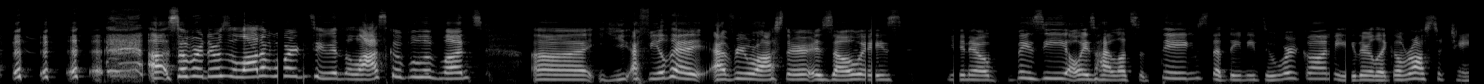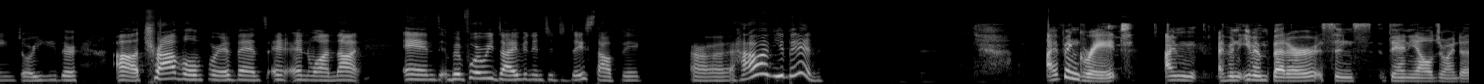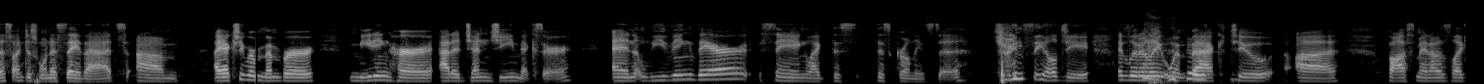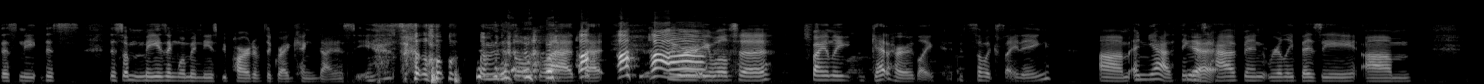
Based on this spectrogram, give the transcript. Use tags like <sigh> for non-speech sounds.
uh, Summer, there was a lot of work too in the last couple of months. Uh, you, I feel that every roster is always, you know, busy, always lots of things that they need to work on, either like a roster change or either uh, travel for events and, and whatnot. And before we dive in into today's topic, uh, how have you been? I've been great. I'm I've been even better since Danielle joined us. I just want to say that. Um, I actually remember meeting her at a Gen G mixer and leaving there saying like this this girl needs to <laughs> join CLG. I literally went <laughs> back to uh, boss man. I was like this need this this amazing woman needs to be part of the Greg King dynasty. <laughs> so I'm so glad that we were able to finally get her. Like it's so exciting. Um, and yeah, things Yeah. have been really busy. Um,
